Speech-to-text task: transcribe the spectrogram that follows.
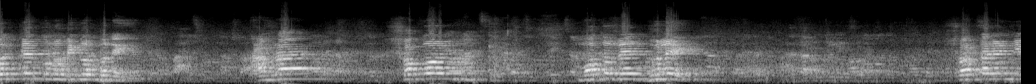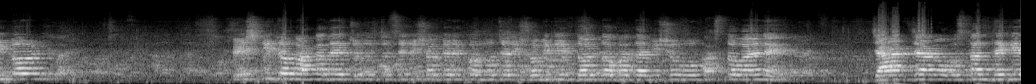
ঐক্যের কোনো বিকল্প নেই। আমরা সকল মতভেদ ভুলে সরকারের নিকট বেশকৃত বাংলাদেশ চতুর্থ শ্রেণি সরকারি কর্মচারী সমিতির দল দফা দাবি সমূহ বাস্তবায়নে যার যার অবস্থান থেকে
